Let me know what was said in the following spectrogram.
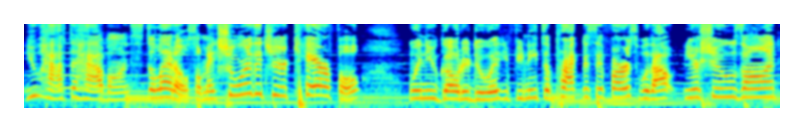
you have to have on stilettos. So make sure that you're careful when you go to do it. If you need to practice it first without your shoes on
